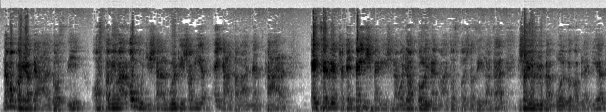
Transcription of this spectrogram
nem akarja beáldozni azt, ami már amúgy is elmúlt, és amiért egyáltalán nem kár, egyszerűen csak egy beismerésre vagy attól, hogy megváltoztasd az életed, és a jövőben boldogabb legyél,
